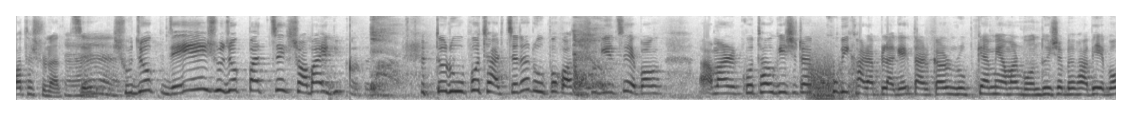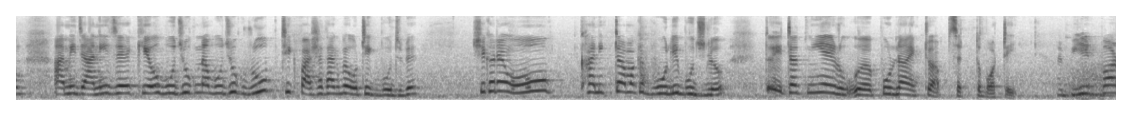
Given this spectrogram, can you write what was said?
কথা শোনাচ্ছে। হ্যাঁ। সুযোগ যেই সুযোগ পাচ্ছে সবাই। তো রূপও ছাড়ছে না রূপও কথা শুনিয়েছে এবং আমার কোথাও গিয়ে সেটা খুবই খারাপ লাগে। তার কারণ রূপকে আমি আমার বন্ধু হিসেবে ভাবি এবং আমি জানি যে কেউ বুঝুক না বুঝুক রূপ ঠিক পাশে থাকবে ও ঠিক বুঝবে। সেখানে ও খানিকটা আমাকে ভুলই বুঝলো। তো এটা নিয়ে পূর্ণা একটু আপসেট তো বটেই। বিয়ের পর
